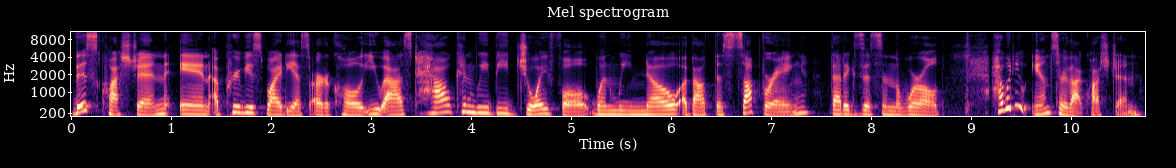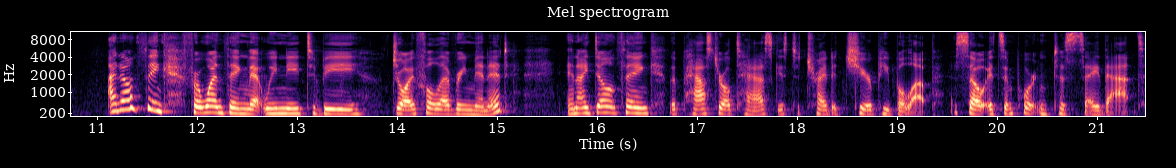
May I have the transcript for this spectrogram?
this question in a previous YDS article. You asked, How can we be joyful when we know about the suffering that exists in the world? How would you answer that question? I don't think, for one thing, that we need to be joyful every minute. And I don't think the pastoral task is to try to cheer people up. So it's important to say that.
